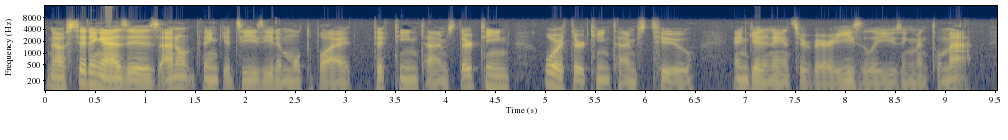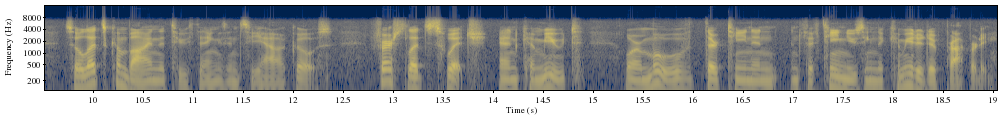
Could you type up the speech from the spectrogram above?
Now sitting as is, I don't think it's easy to multiply 15 times 13 or 13 times 2 and get an answer very easily using mental math. So let's combine the two things and see how it goes. First let's switch and commute or move 13 and, and 15 using the commutative property.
